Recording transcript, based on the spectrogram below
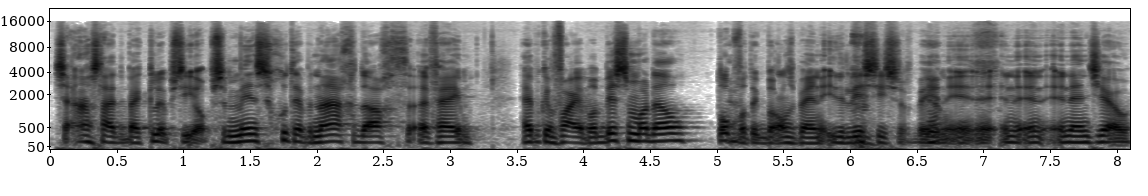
ze aansluiten bij clubs die op zijn minst goed hebben nagedacht. Hey, heb ik een viable business model? Top, wat ik bij ons ben idealistisch of ben ja. in, in, in, in, een NGO.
